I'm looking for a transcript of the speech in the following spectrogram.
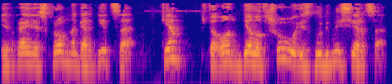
или, по крайней мере, скромно гордиться тем, что он делал шуву из глубины сердца.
